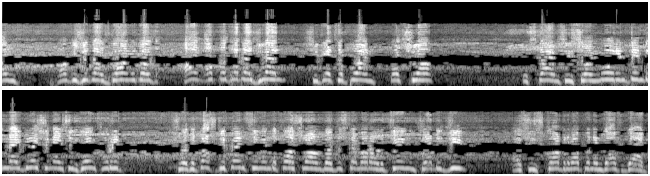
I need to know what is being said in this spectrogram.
An- Ankushita is going with those uppercut as well. She gets a point for sure. This time she's showing more intent and aggression and she's going for it. She was the best defensive in the first round, but this time around a change in strategy as she's caught her opponent off guard.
